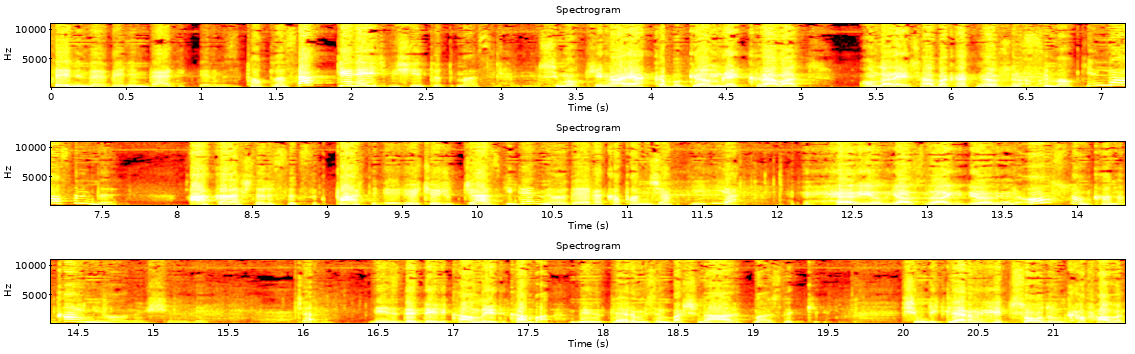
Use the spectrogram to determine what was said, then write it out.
Senin ve benim verdiklerimizi toplasak gene hiçbir şey tutmaz. Simokin, ayakkabı, gömlek, kravat... ...onlara hesaba katmıyorsun ama. Smokin lazımdı. Arkadaşları sık sık parti veriyor, çocukcağız gidemiyordu. Eve kapanacak değil ya. Her yıl yazlığa gidiyor ya. E olsun, kanı kaynıyor onun şimdi. Canım, biz de delikanlıydık ama büyüklerimizin başını ağrıtmazdık ki. Şimdikilerin hepsi odun kafalı.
